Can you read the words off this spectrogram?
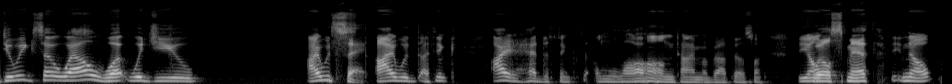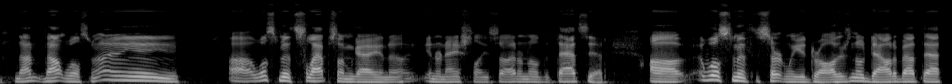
doing so well, what would you I would say I would. I think I had to think a long time about this one. The only, Will Smith? No, not not Will Smith. Uh, Will Smith slapped some guy in, uh, internationally, so I don't know that that's it. Uh, Will Smith is certainly a draw. There's no doubt about that.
